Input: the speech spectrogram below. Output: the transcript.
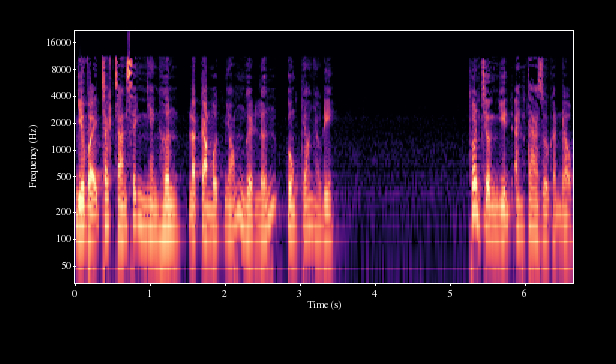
Như vậy chắc chắn sẽ nhanh hơn là cả một nhóm người lớn cùng kéo nhau đi. Thôn trưởng nhìn anh ta rồi gật đầu.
